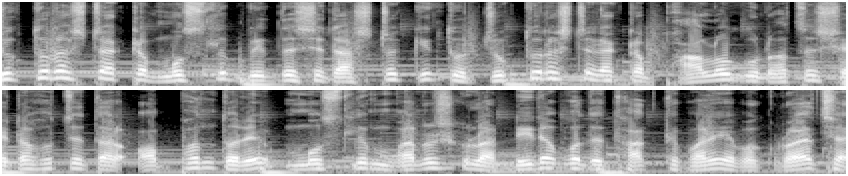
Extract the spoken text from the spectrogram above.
যুক্তরাষ্ট্র একটা মুসলিম বিদ্বেষী রাষ্ট্র, কিন্তু যুক্তরাষ্ট্রের একটা ভালো গুণ আছে, সেটা হচ্ছে তার অভ্যন্তরে মুসলিম মানুষগুলা নিরাপদে থাকতে পারে এবং রয়েছে।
